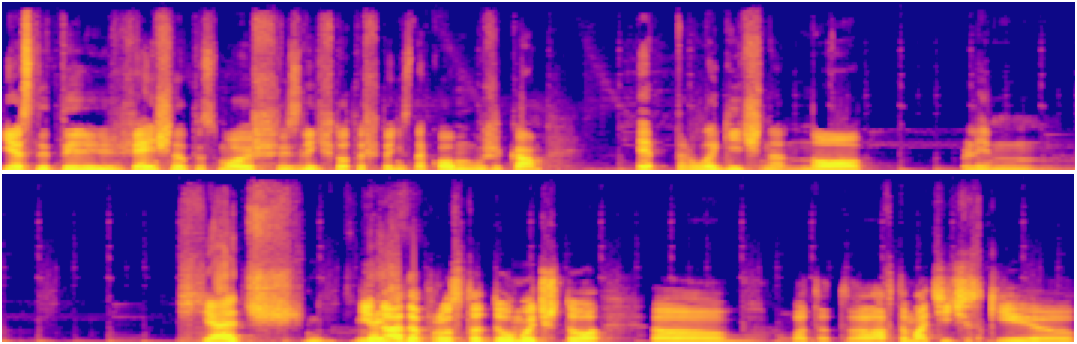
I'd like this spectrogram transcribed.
Если ты женщина, ты сможешь излить что-то, что незнакомо мужикам. Это логично, но, блин, я... Не я... надо просто думать, что э, вот это автоматически, э,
